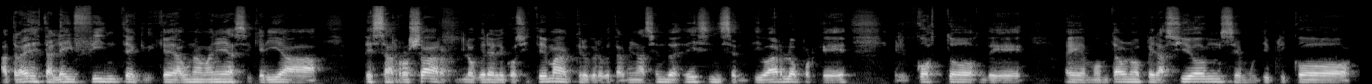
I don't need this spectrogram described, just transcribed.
a través de esta ley fintech que de alguna manera se quería desarrollar lo que era el ecosistema, creo que lo que termina haciendo es desincentivarlo porque el costo de eh, montar una operación se multiplicó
